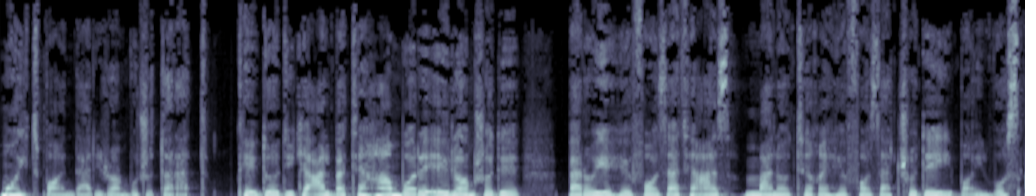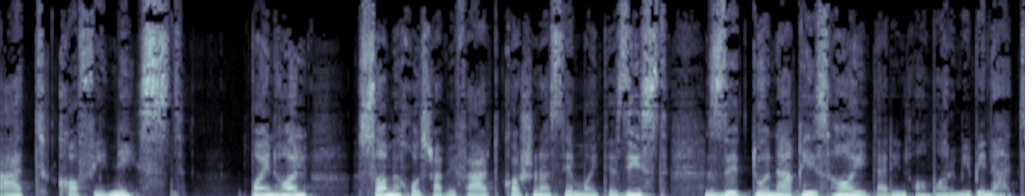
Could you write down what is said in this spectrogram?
محیطبان در ایران وجود دارد. تعدادی که البته همواره اعلام شده برای حفاظت از مناطق حفاظت شده ای با این وسعت کافی نیست. با این حال سام خسروی فرد کارشناس محیط زیست ضد و نقیص هایی در این آمار می‌بیند.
